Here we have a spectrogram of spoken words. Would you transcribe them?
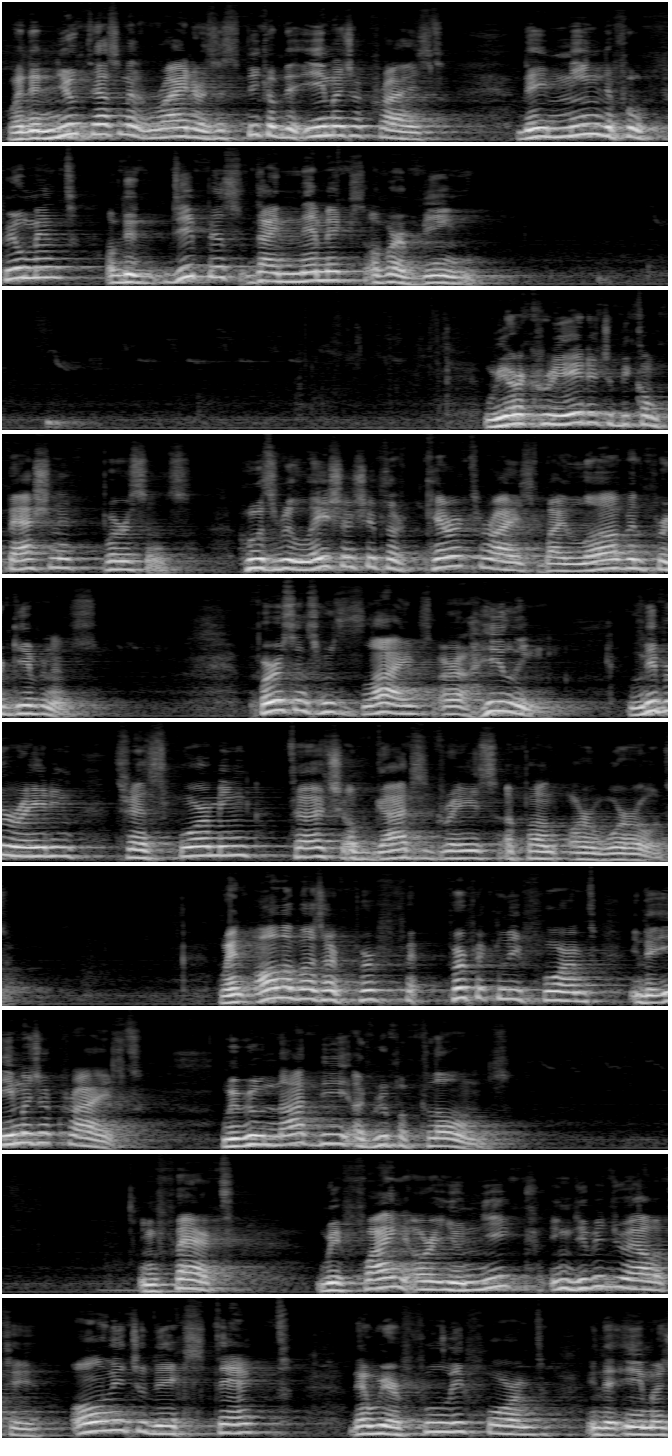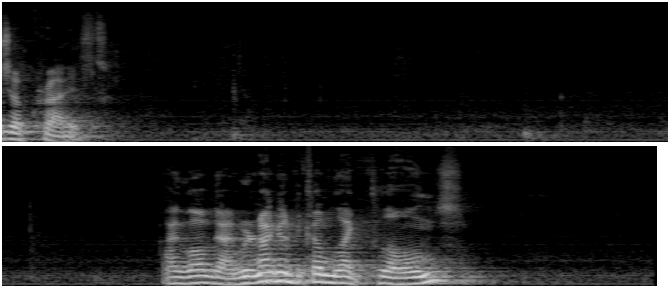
When the New Testament writers speak of the image of Christ, they mean the fulfillment of the deepest dynamics of our being. We are created to be compassionate persons whose relationships are characterized by love and forgiveness. Persons whose lives are a healing, liberating, transforming touch of God's grace upon our world. When all of us are perfect, perfectly formed in the image of Christ, we will not be a group of clones. In fact, we find our unique individuality only to the extent that we are fully formed in the image of Christ. I love that. We're not going to become like clones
